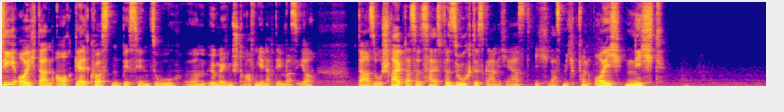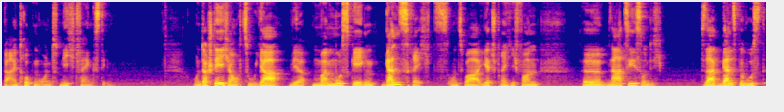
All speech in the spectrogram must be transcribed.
die euch dann auch Geld kosten bis hin zu ähm, irgendwelchen Strafen, je nachdem, was ihr da so schreibt. Also das heißt, versucht es gar nicht erst. Ich lasse mich von euch nicht beeindrucken und nicht verängstigen. Und da stehe ich auch zu. Ja, wir, man muss gegen ganz rechts, und zwar jetzt spreche ich von äh, Nazis und ich sage ganz bewusst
